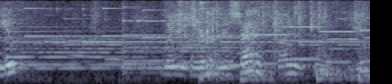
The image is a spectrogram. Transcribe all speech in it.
И вырезаем левую.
